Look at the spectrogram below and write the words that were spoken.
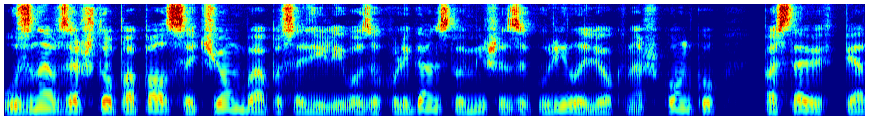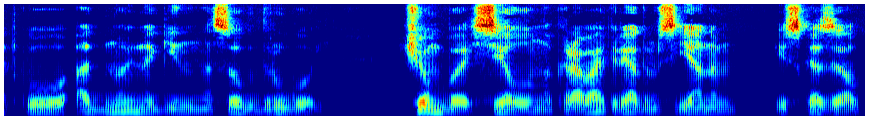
Узнав, за что попался Чомба, а посадили его за хулиганство, Миша закурил и лег на шконку, поставив пятку одной ноги на носок другой. Чомба сел на кровать рядом с Яном и сказал,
